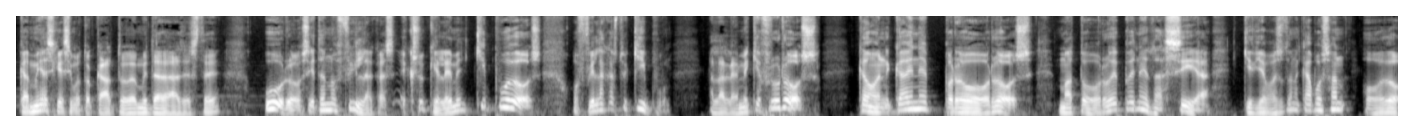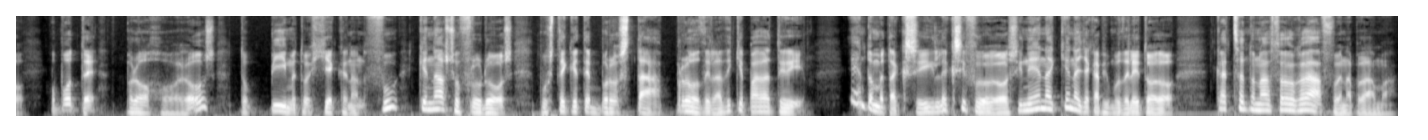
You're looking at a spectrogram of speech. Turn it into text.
Καμία σχέση με το κάτω, δεν μην ταράζεστε. Ούρος ήταν ο φύλακας, εξού και λέμε κυπουρός, ο φύλακας του κήπου. Αλλά λέμε και φρουρός. Κανονικά είναι προορός, μα το ορό έπαιρνε δασία και διαβαζόταν κάπως σαν ορό. Οπότε προχωρό, το πι με το χ έκαναν φου και να ο φρουρός που στέκεται μπροστά, προ δηλαδή και παρατηρεί. Εν τω μεταξύ, η λέξη φρουρός είναι ένα και ένα για κάποιον που δεν λέει το ρο. Κάτι σαν τον αρθρογράφο ένα πράγμα.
